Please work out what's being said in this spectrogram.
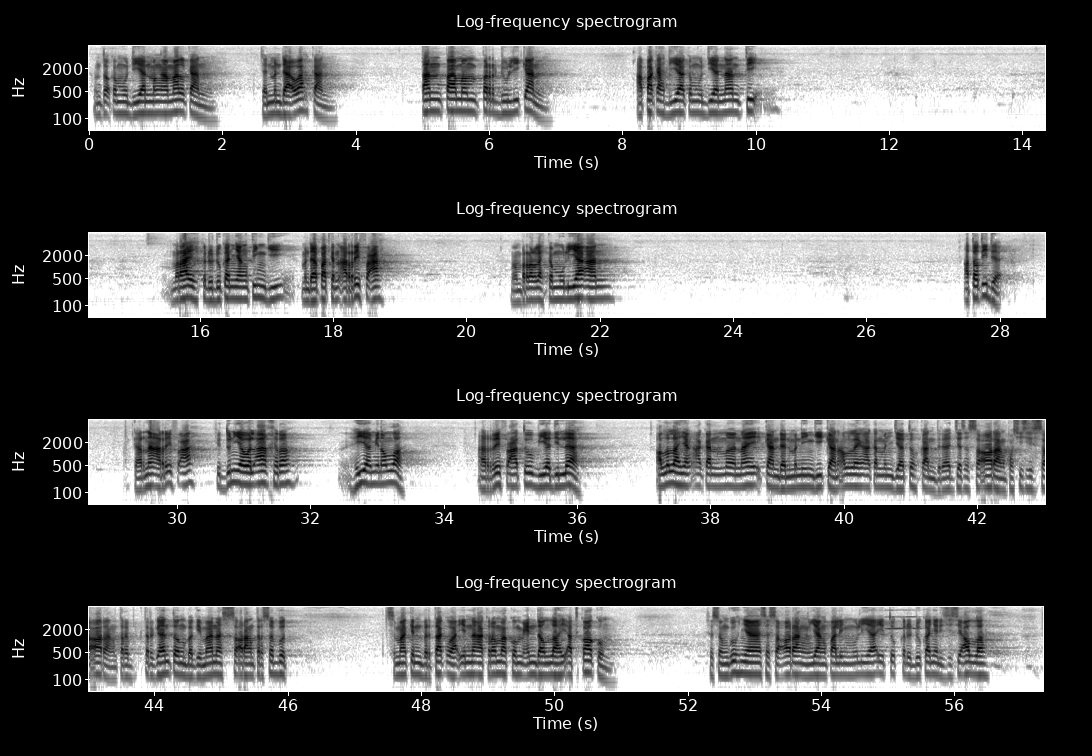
untuk kemudian mengamalkan dan mendakwahkan tanpa memperdulikan apakah dia kemudian nanti meraih kedudukan yang tinggi, mendapatkan arifah, memperoleh kemuliaan, atau tidak. Karena arifah di dunia wal akhirah hiya min Allah. Arifatu biyadillah. Allah lah yang akan menaikkan dan meninggikan, Allah yang akan menjatuhkan derajat seseorang, posisi seseorang, tergantung bagaimana seseorang tersebut. Semakin bertakwa, inna akramakum indallahi atqakum. Sesungguhnya seseorang yang paling mulia itu kedudukannya di sisi Allah,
